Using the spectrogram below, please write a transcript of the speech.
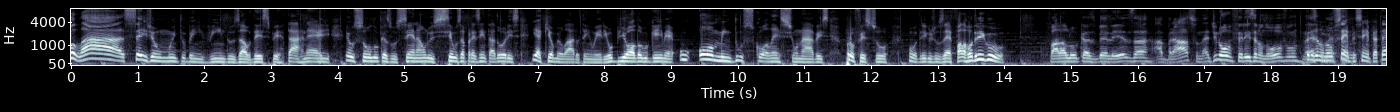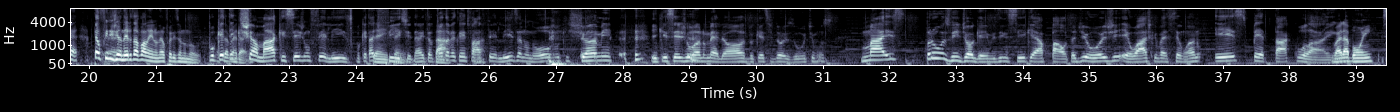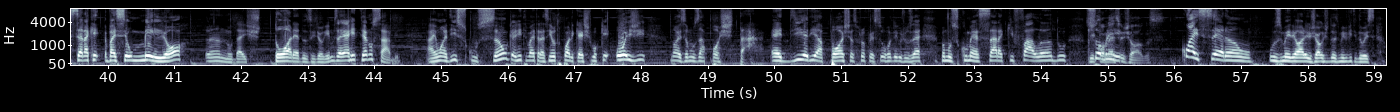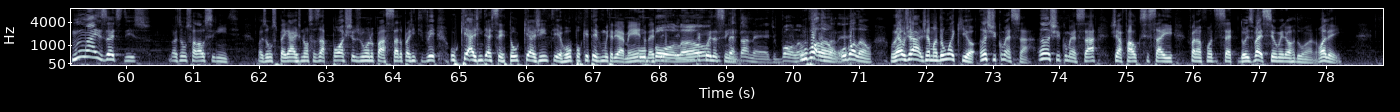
Olá, sejam muito bem-vindos ao Despertar Nerd. Eu sou o Lucas Lucena, um dos seus apresentadores, e aqui ao meu lado tenho ele, o biólogo gamer, o homem dos colecionáveis, professor Rodrigo José. Fala, Rodrigo! Fala Lucas, beleza? Abraço, né? De novo, feliz ano novo. Né? Feliz ano novo, sempre, sempre. Até, até o fim é. de janeiro tá valendo, né? O feliz ano novo. Porque Essa é tem é que chamar que seja um feliz, porque tá tem, difícil, tem. né? Então tá, toda vez que a gente tá. fala feliz ano novo, que chame e que seja um ano melhor do que esses dois últimos. Mas pros videogames em si, que é a pauta de hoje, eu acho que vai ser um ano espetacular, hein? Vai dar bom, hein? Será que vai ser o melhor ano da história dos videogames? Aí a já não sabe aí uma discussão que a gente vai trazer em outro podcast, porque hoje nós vamos apostar. É dia de apostas, professor Rodrigo José. Vamos começar aqui falando que sobre os jogos. Quais serão os melhores jogos de 2022? Mas antes disso, nós vamos falar o seguinte: nós vamos pegar as nossas apostas do ano passado pra gente ver o que a gente acertou, o que a gente errou, porque teve muito alinhamento, o né? Bolão, muita coisa assim. Nerd. Bolão, o bolão, o bolão. O Léo já, já mandou um aqui, ó. Antes de começar, antes de começar, já falo que se sair Final Fantasy VII 2 vai ser o melhor do ano. Olha aí.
